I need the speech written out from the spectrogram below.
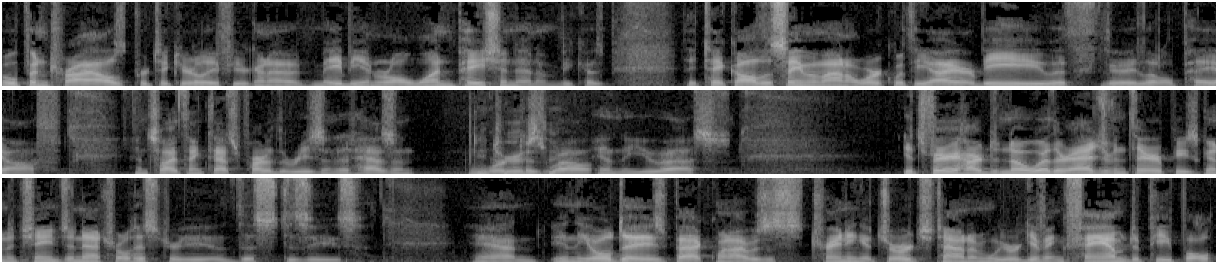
open trials, particularly if you're going to maybe enroll one patient in them, because they take all the same amount of work with the IRB with very little payoff. And so I think that's part of the reason it hasn't worked as well in the U.S it's very hard to know whether adjuvant therapy is going to change the natural history of this disease. And in the old days, back when I was training at Georgetown and we were giving FAM to people,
